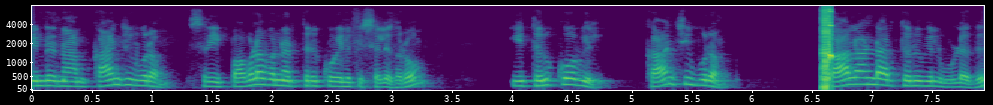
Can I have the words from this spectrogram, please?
இன்று நாம் காஞ்சிபுரம் ஸ்ரீ பவளவண்ணர் திருக்கோயிலுக்கு செல்கிறோம். இத்திருக்கோவில் காஞ்சிபுரம் காலாண்டார் தெருவில் உள்ளது.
